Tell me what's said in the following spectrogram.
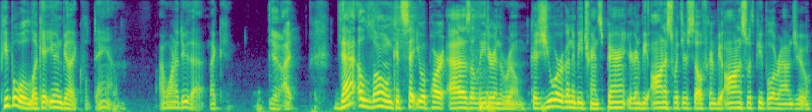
People will look at you and be like, well, damn. I want to do that. Like Yeah. I- that alone could set you apart as a leader in the room because you are going to be transparent. You're going to be honest with yourself. You're going to be honest with people around you,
